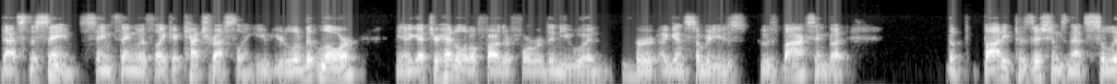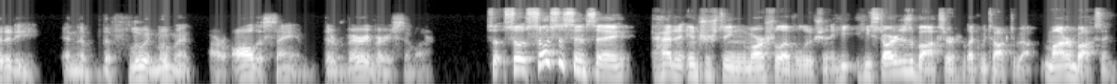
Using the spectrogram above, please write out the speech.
that's the same. Same thing with like a catch wrestling. You, you're a little bit lower. You know, you got your head a little farther forward than you would mm-hmm. for against somebody who's who's boxing, but the body positions and that solidity and the the fluid movement are all the same. They're very very similar. So so Sosa Sensei had an interesting martial evolution. He he started as a boxer, like we talked about, modern boxing.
